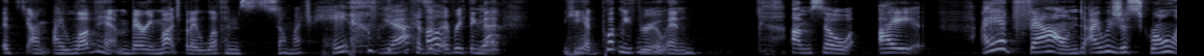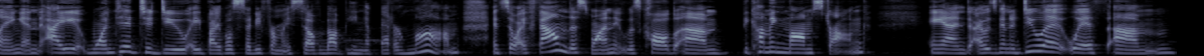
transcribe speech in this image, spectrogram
it's, um, I love him very much, but I love him so much. I hate him Yeah. because Oh, of everything yeah. that he had put me through. And um, so I, I had found, I was just scrolling and I wanted to do a Bible study for myself about being a better mom. And so I found this one. It was called um, Becoming Mom Strong. And I was going to do it with, um,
